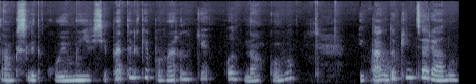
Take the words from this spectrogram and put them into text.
Так, слідкую, мої всі петельки повернуті однаково. І так до кінця ряду.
